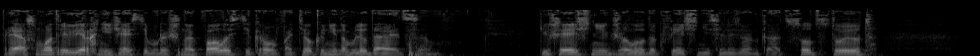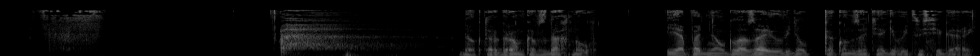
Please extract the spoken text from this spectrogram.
При осмотре верхней части брюшной полости кровопотека не наблюдается. Кишечник, желудок, печень и селезенка отсутствуют. Доктор громко вздохнул. Я поднял глаза и увидел, как он затягивается сигарой.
